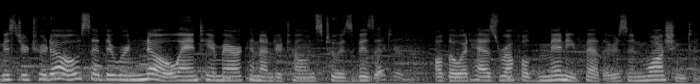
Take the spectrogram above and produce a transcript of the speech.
Mr. Trudeau said there were no anti-American undertones to his visit, although it has ruffled many feathers in Washington.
